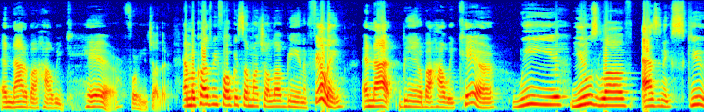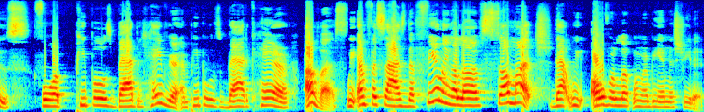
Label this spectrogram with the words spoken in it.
and not about how we care for each other. And because we focus so much on love being a feeling and not being about how we care we use love as an excuse for people's bad behavior and people's bad care of us. We emphasize the feeling of love so much that we overlook when we're being mistreated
